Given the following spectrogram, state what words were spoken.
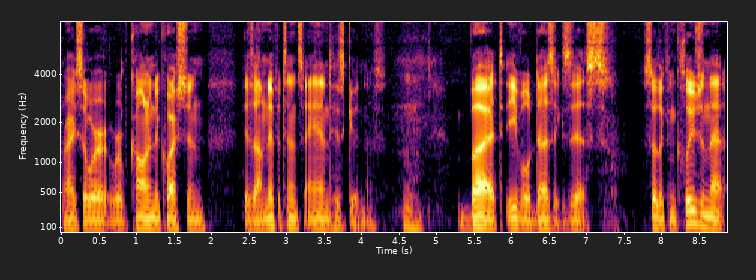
Right? So we're we're calling into question his omnipotence and his goodness. But evil does exist. So the conclusion that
